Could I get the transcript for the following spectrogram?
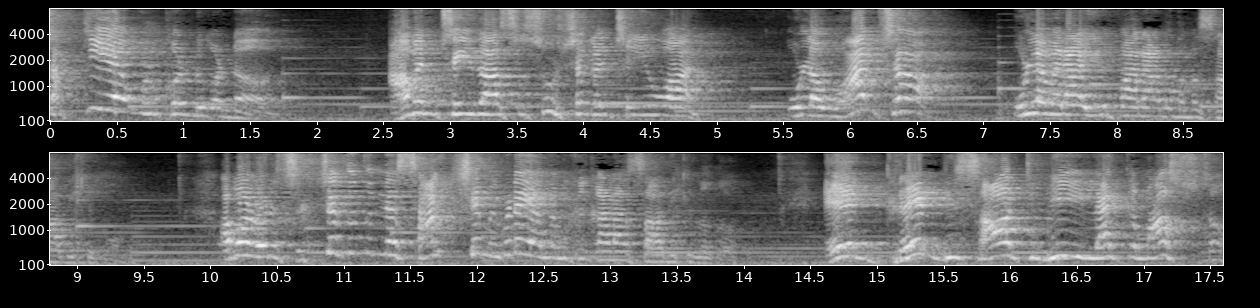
ശക്തിയെ ഉൾക്കൊണ്ടുകൊണ്ട് അവൻ ചെയ്ത ശുശ്രൂഷകൾ ചെയ്യുവാൻ ഉള്ള വാഞ്ച ഉള്ളവരായിരിക്കാനാണ് നമ്മൾ സാധിക്കുന്നത്. അപ്പോൾ ഒരു ശിക്ഷത്വത്തിന്റെ സാക്ഷ്യം ഇവിടെയാണ് നമുക്ക് കാണാൻ സാധിക്കുന്നത്. A great be like master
